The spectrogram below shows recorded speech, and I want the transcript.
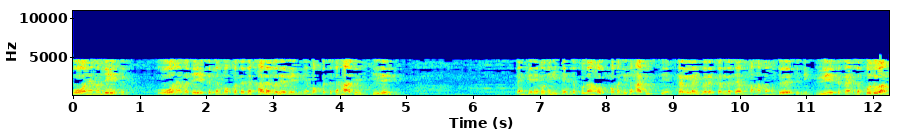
ඕනෑම දෙයකට ඕනෑම දෙයකට මොකටද කලබල වෙන්නේ? මොකටද හදිස්සි වෙන්නේ? දැන් කෙනෙකුට හිතෙන්න පුළුවන් ඔක්කොම ටික හදිස්සියෙන් කරලා ඉවර කරලා දැම්මහම හොඳට විවේක ගන්න පුළුවන්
